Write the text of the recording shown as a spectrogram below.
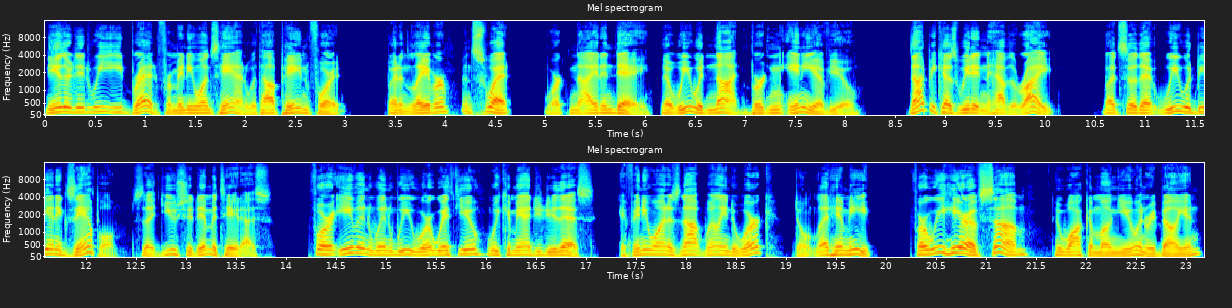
neither did we eat bread from anyone's hand without paying for it, but in labor and sweat worked night and day, that we would not burden any of you, not because we didn't have the right, but so that we would be an example, so that you should imitate us. For even when we were with you, we command you to do this if anyone is not willing to work, don't let him eat. For we hear of some who walk among you in rebellion,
